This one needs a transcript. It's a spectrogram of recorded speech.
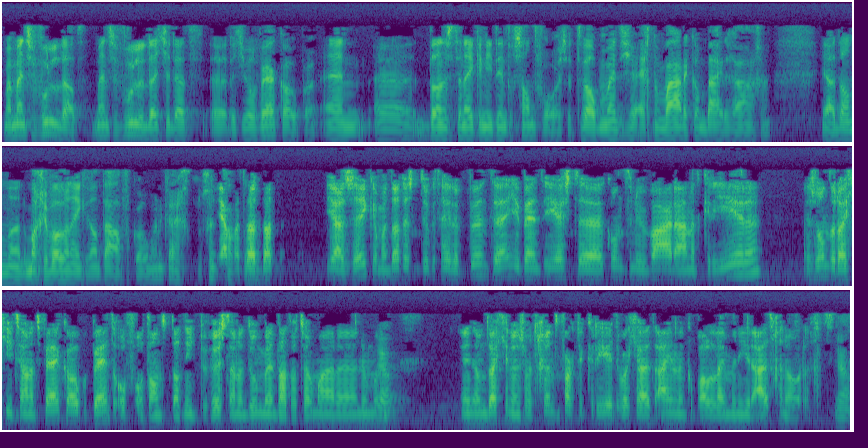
maar mensen voelen dat. Mensen voelen dat je, dat, eh, dat je wil verkopen. En eh, dan is het in één keer niet interessant voor ze. Terwijl op het moment dat je echt een waarde kan bijdragen, ja, dan, eh, dan mag je wel in één keer aan tafel komen. En dan krijg je Ja, maar dat, dat, ja, zeker. Maar dat is natuurlijk het hele punt. Hè. Je bent eerst continu waarde aan het creëren. Zonder dat je iets aan het verkopen bent. Of althans dat niet bewust aan het doen bent. Laten we het zo maar noemen. Ja. En omdat je een soort gunfactor creëert, word je uiteindelijk op allerlei manieren uitgenodigd. Ja.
